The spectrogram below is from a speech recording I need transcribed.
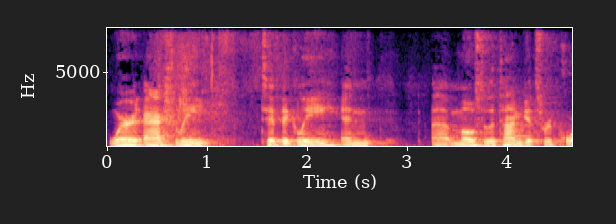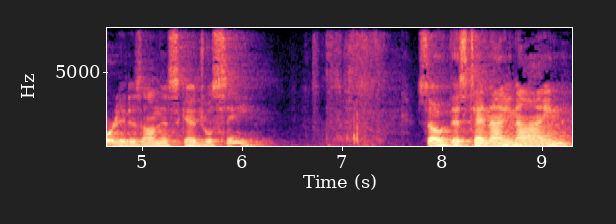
where it actually typically and uh, most of the time gets reported is on this Schedule C. So this 1099,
